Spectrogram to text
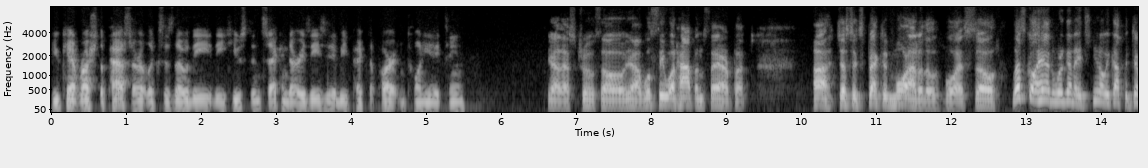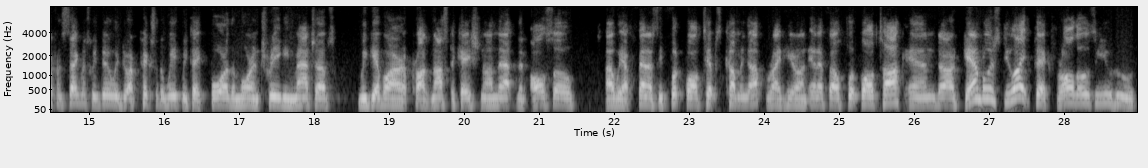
you can't rush the passer. It looks as though the the Houston secondary is easy to be picked apart in 2018. Yeah, that's true. So yeah, we'll see what happens there, but uh, just expected more out of those boys. So let's go ahead. We're gonna, you know, we got the different segments we do. We do our picks of the week. We take four of the more intriguing matchups. We give our prognostication on that. Then also uh, we have fantasy football tips coming up right here on NFL Football Talk and our Gambler's Delight pick for all those of you who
